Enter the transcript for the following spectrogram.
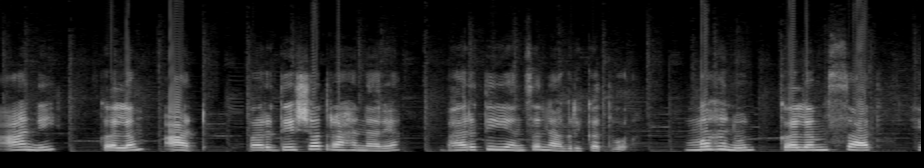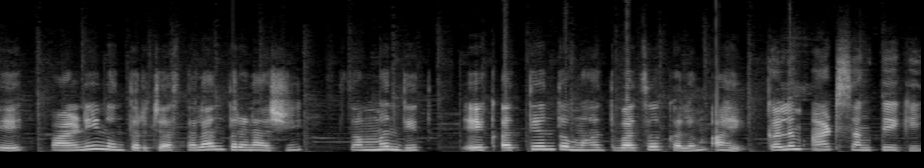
आणि कलम आठ परदेशात राहणाऱ्या भारतीयांचं नागरिकत्व. म्हणून कलम सात हे पाळणीनंतरच्या स्थलांतरणाशी संबंधित एक अत्यंत महत्त्वाचं कलम आहे. कलम आठ सांगते की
